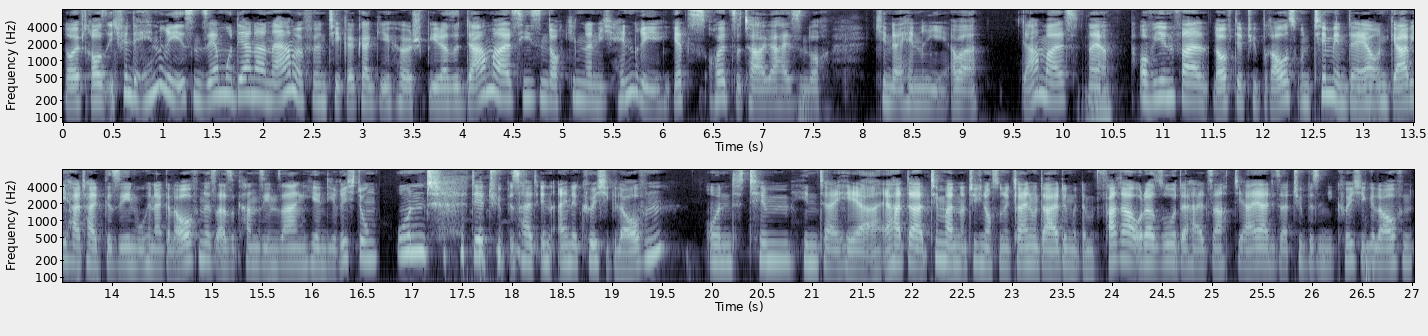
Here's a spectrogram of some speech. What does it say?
läuft raus. Ich finde, Henry ist ein sehr moderner Name für ein TKKG-Hörspiel. Also damals hießen doch Kinder nicht Henry. Jetzt, heutzutage heißen doch Kinder Henry. Aber damals, naja. Auf jeden Fall läuft der Typ raus und Tim hinterher und Gabi hat halt gesehen, wohin er gelaufen ist, also kann sie ihm sagen, hier in die Richtung. Und der Typ ist halt in eine Kirche gelaufen und Tim hinterher. Er hat da, Tim hat natürlich noch so eine kleine Unterhaltung mit dem Pfarrer oder so, der halt sagt, ja, ja, dieser Typ ist in die Kirche gelaufen.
